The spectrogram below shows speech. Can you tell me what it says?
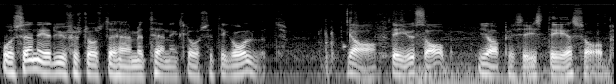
Och sen är det ju förstås det här med tändningslåset i golvet. Ja, det är ju Saab. Ja precis, det är Saab.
